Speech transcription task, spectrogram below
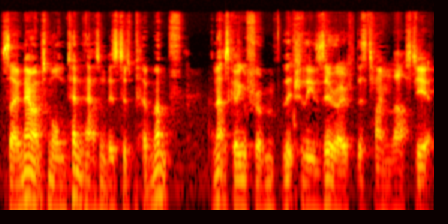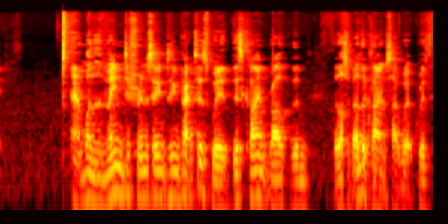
So now up to more than 10,000 visitors per month. And that's going from literally zero this time last year. And one of the main differentiating factors with this client rather than a lot of other clients I work with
